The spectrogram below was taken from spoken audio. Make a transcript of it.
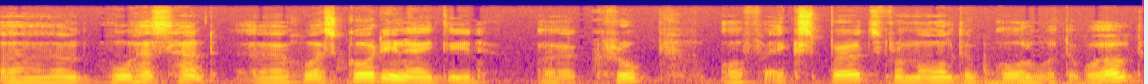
uh, who has had, uh, who has coordinated a group of experts from all, the, all over the world,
